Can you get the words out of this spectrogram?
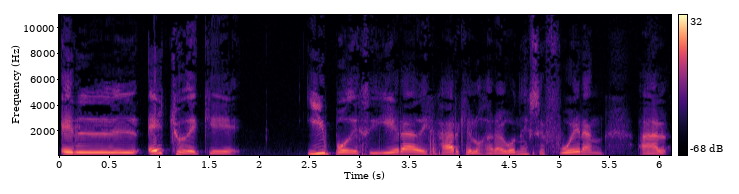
El hecho de que Hippo decidiera dejar que los dragones se fueran al,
